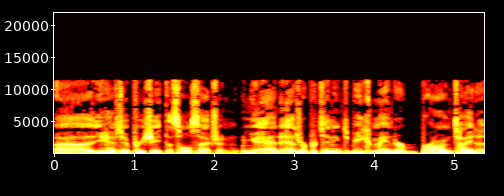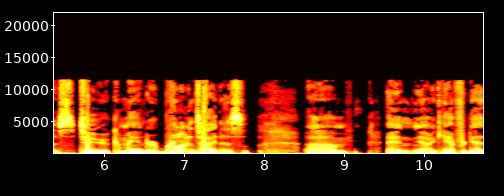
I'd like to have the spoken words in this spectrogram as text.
uh, you have to appreciate this whole section. When you add Ezra pretending to be Commander Brom Titus to Commander Brom Titus, um, and you know you can't forget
